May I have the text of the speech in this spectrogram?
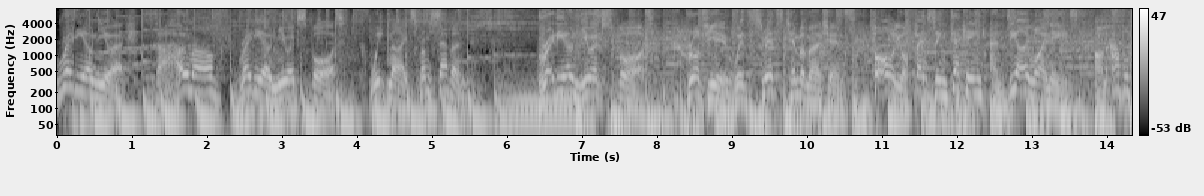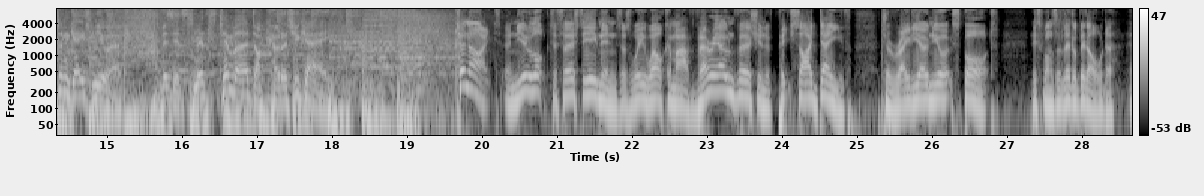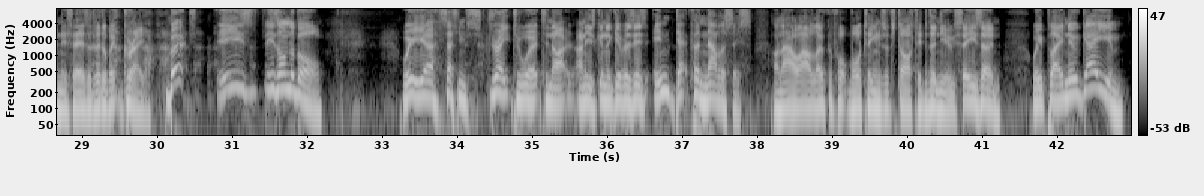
Radio Newark, the home of Radio Newark Sport. Weeknights from 7. Radio Newark Sport. Brought to you with Smith's Timber Merchants for all your fencing, decking, and DIY needs on Appleton Gate, Newark. Visit smithstimber.co.uk. Tonight, a new look to Thursday evenings as we welcome our very own version of Pitchside Dave to Radio Newark Sport. This one's a little bit older and his hair's a little bit greyer, but he's he's on the ball. We uh, set him straight to work tonight, and he's going to give us his in-depth analysis on how our local football teams have started the new season. We play a new game,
